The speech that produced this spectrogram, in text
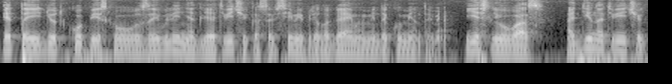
это идет копия искового заявления для ответчика со всеми прилагаемыми документами. Если у вас один ответчик,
